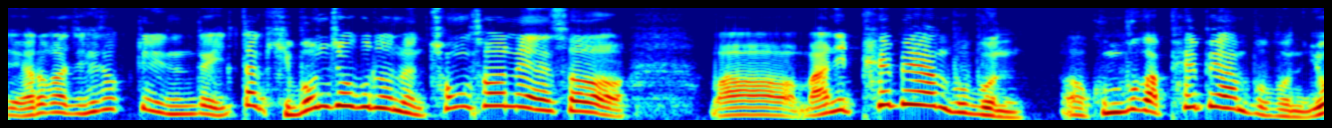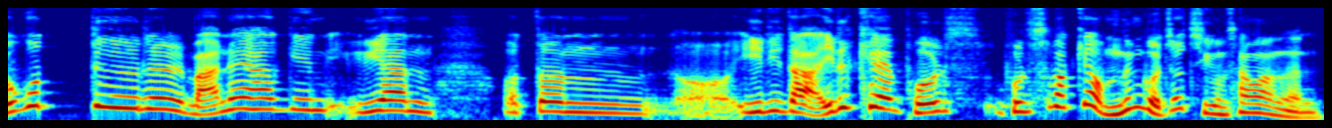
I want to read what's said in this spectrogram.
여러 가지 해석들이 있는데 일단 기본적으로는 총선에서 어, 많이 패배한 부분, 어, 군부가 패배한 부분, 요것들을 만회하기 위한 어떤 어, 일이다 이렇게 볼, 볼 수밖에 없는 거죠 지금 상황은.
